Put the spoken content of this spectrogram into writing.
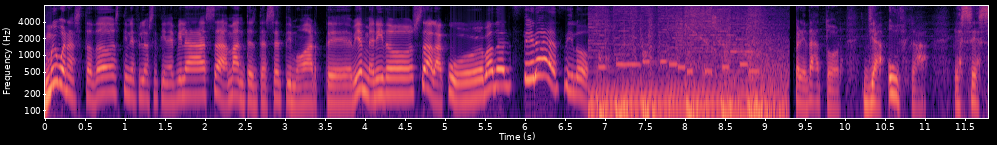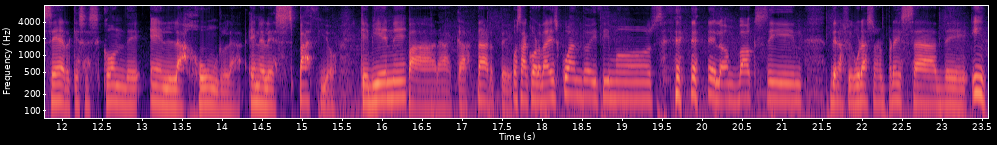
Muy buenas a todos, cinéfilos y cinéfilas, amantes del séptimo arte, bienvenidos a la cueva del cinéfilo. Predator, Yauzga, ese ser que se esconde en la jungla, en el espacio, que viene para cazarte. ¿Os acordáis cuando hicimos el unboxing de la figura sorpresa de It?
